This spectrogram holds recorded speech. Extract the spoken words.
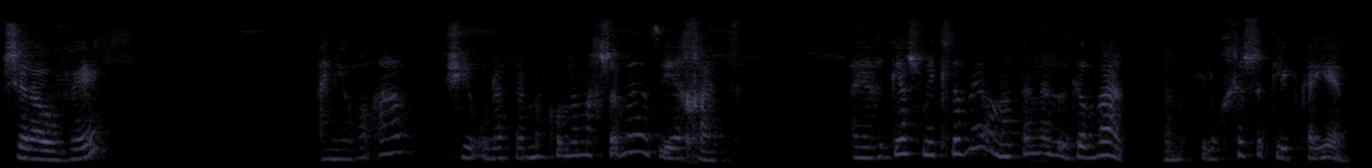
של ההווה, אני רואה שהוא נתן מקום למחשבה, אז היא אחת. ההרגש מתלווה, הוא נותן לזה גוון, כאילו חשק להתקיים.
